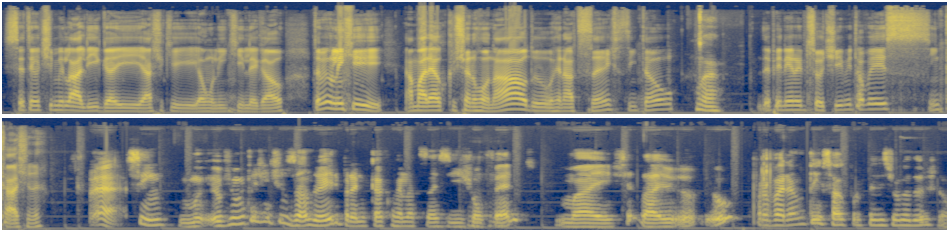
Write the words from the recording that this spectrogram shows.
você tem o time La Liga e acha que é um link legal. Também um link amarelo Cristiano Ronaldo, Renato Sanches. Então, É. dependendo do seu time, talvez encaixe, né? É, sim. Eu vi muita gente usando ele pra linkar com o Renato Santos e João Uhum. Félix. Mas, sei lá, eu, eu, eu, pra variar, não tenho saco pra fazer esses jogadores, não.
